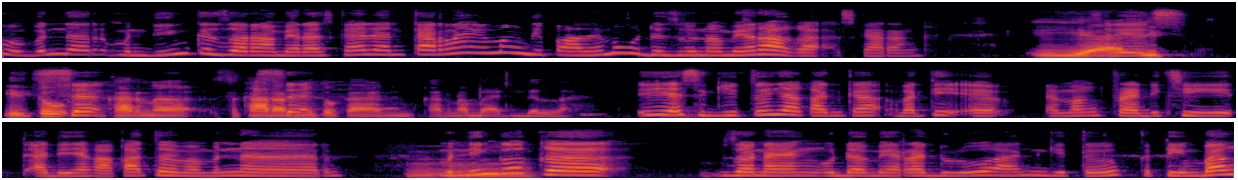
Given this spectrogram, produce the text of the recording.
emang bener mending ke zona merah sekalian. Karena emang di Palembang udah zona merah kak sekarang. Iya it- itu Se- karena sekarang se- itu kan karena bandel lah. Iya segitunya kan kak. Berarti eh, emang prediksi adiknya kakak tuh emang bener mending gue ke zona yang udah merah duluan gitu ketimbang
